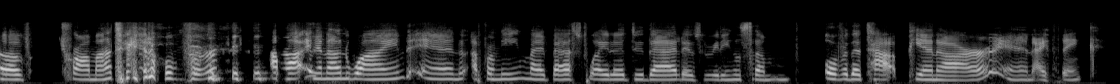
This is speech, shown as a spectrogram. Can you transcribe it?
of trauma to get over uh, and unwind. And for me, my best way to do that is reading some over the top PNR. And I think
